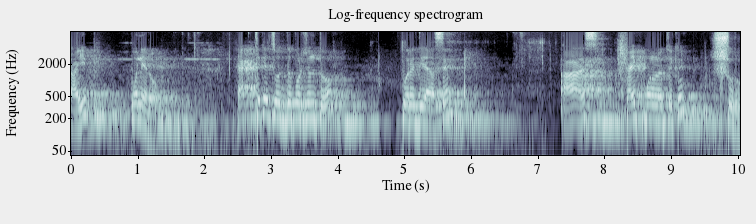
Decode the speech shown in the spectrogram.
টাইপ পনেরো। এক থেকে চোদ্দ পর্যন্ত করে দিয়ে আছে। আজ টাইপ পনেরো থেকে শুরু।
